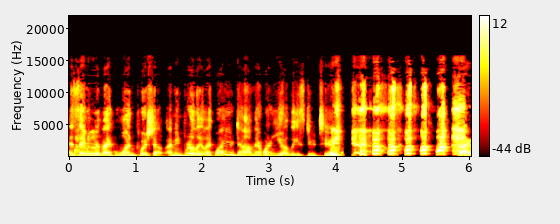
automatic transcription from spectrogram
and same with like one push up. I mean, really, like while you're down there, why don't you at least do two? right?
